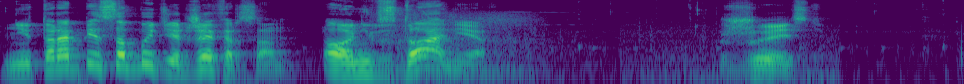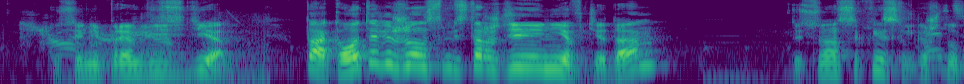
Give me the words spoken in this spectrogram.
Не торопи события, Джефферсон. А, они в зданиях. Жесть. То есть они прям везде. Так, а вот я вижу у нас месторождение нефти, да? То есть у нас их несколько штук.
